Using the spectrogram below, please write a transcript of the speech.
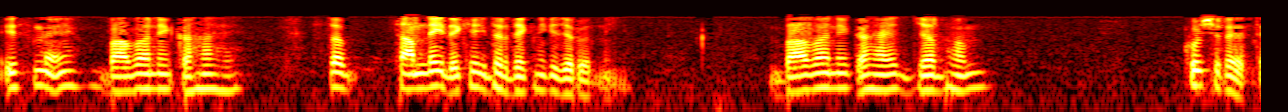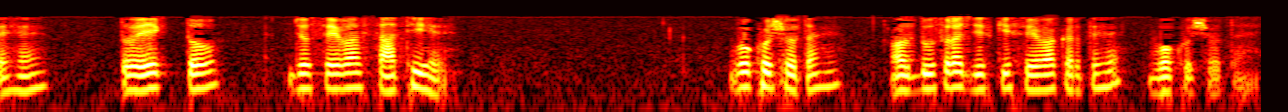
इसमें बाबा ने कहा है, सब सामने ही देखे, इधर देखने की ज़रूरत नहीं है। बाबा ने कहा है, जब हम खुश रहते हैं तो एक तो जो सेवा साथी है, वो खुश होता है, और दूसरा जिसकी सेवा करते हैं, वो खुश होता है।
